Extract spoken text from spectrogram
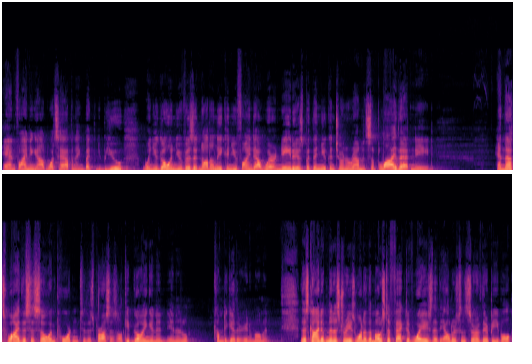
and finding out what's happening. But you, when you go and you visit, not only can you find out where a need is, but then you can turn around and supply that need. And that's why this is so important to this process. I'll keep going and, and it'll come together here in a moment. This kind of ministry is one of the most effective ways that the elders can serve their people.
